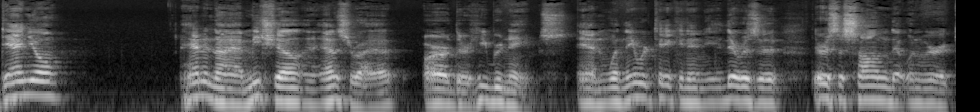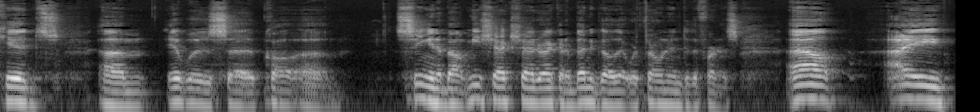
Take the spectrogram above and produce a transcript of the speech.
Daniel, Hananiah, Mishael, and Azariah are their Hebrew names, and when they were taken in, there was a there was a song that when we were kids, um, it was uh, called uh, singing about Meshach, Shadrach, and Abednego that were thrown into the furnace. Uh, I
